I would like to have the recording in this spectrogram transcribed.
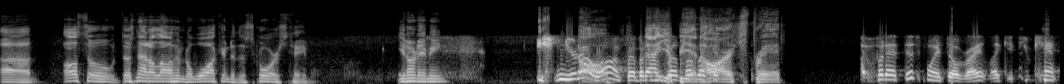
uh, also does not allow him to walk into the scores table. You know what I mean? You're not wrong, Fred. But now I mean, you're but, being but like, harsh, Fred. But at this point, though, right? Like, if you can't,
